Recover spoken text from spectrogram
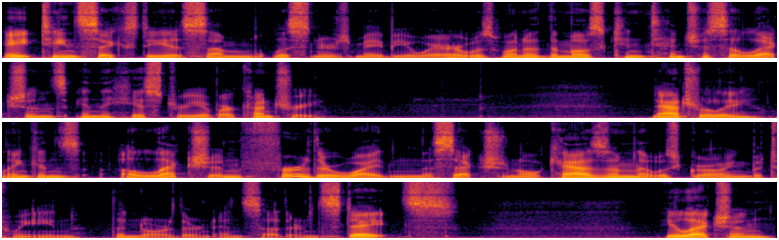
1860, as some listeners may be aware, was one of the most contentious elections in the history of our country. Naturally, Lincoln's election further widened the sectional chasm that was growing between the northern and southern states. The election,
